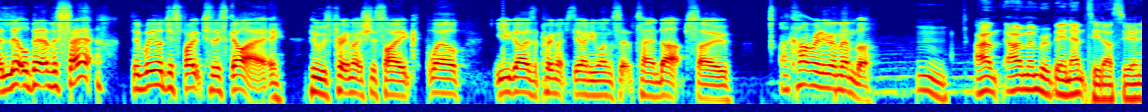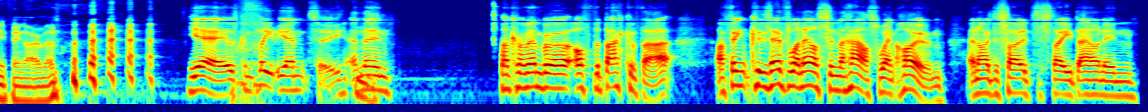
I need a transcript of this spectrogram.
a little bit of a set. Did we all just spoke to this guy who was pretty much just like, well, you guys are pretty much the only ones that have turned up, so I can't really remember. Hmm. I, I remember it being empty. That's the only thing I remember. Yeah, it was completely empty. And hmm. then I can remember off the back of that, I think because everyone else in the house went home, and I decided to stay down in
